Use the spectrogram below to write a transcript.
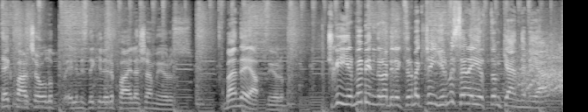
tek parça olup elimizdekileri paylaşamıyoruz. Ben de yapmıyorum. Çünkü 20 bin lira biriktirmek için 20 sene yırttım kendimi ya.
